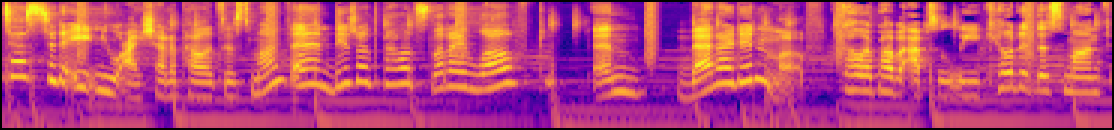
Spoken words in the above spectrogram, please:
tested eight new eyeshadow palettes this month, and these are the palettes that I loved and that I didn't love. ColourPop absolutely killed it this month.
